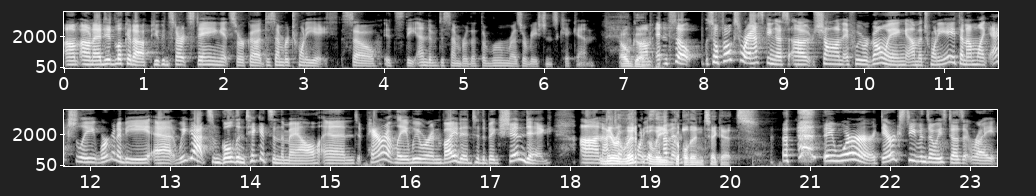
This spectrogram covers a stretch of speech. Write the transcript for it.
Um, and I did look it up. You can start staying at circa December 28th. So it's the end of December that the room reservations kick in. Oh, good. Um, and so, so folks were asking us, uh, Sean, if we were going on the 28th, and I'm like, actually, we're going to be at. We got some golden tickets in the mail, and apparently, we were invited to the big shindig on. and they were literally 27th. golden tickets. They were. Derek Stevens always does it right.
